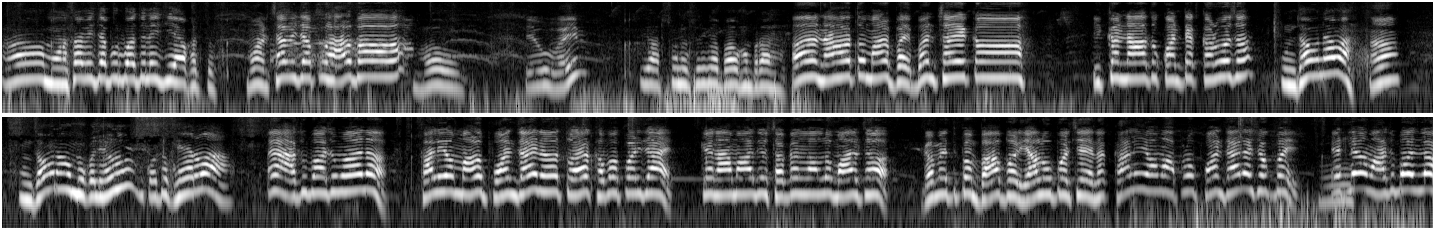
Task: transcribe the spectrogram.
હા મોણસા વિજાપુર બાજુ લઈ જઈએ આ વખત તો. મોણસા વિજાપુર હારો ભાવ આવા? હો. એવું હોય એમ? એ આઠસો નવસો રૂપિયા ભાવ સંભળાય. હા ના હોય તો મારો ભાઈબંધ છે એક ઈકન ના હોય તો કોન્ટેક કરવો છે. ઊંઝાવું ના આવા? હા? ઊંઝાવું ના મોકલી હેલો કોતો ખેરવા. એ આજુબાજુમાં ને ખાલી મારો ફોન જાય ને તો એ ખબર પડી જાય કે ના મારા જે સગનલાલનો માલ છે. ગમે તે પણ ભાવ ભરિયાલ ઉપર છે. ને ખાલી આમ આપણો ફોન થાય ને અશોકભાઈ. એટલે આમ આજુબાજુ લો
